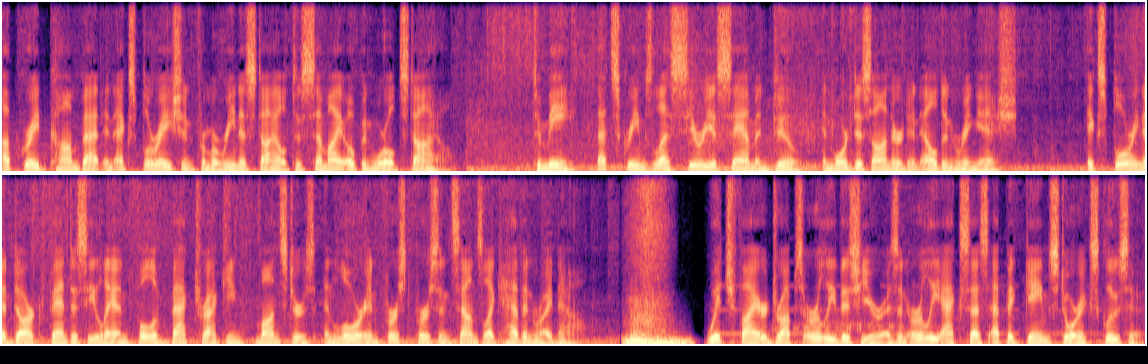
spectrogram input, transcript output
upgrade combat and exploration from arena style to semi-open world style. To me, that screams less serious Sam and Doom, and more Dishonored and Elden Ring-ish. Exploring a dark fantasy land full of backtracking, monsters, and lore in first person sounds like heaven right now. Witchfire drops early this year as an early access Epic Game Store exclusive.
